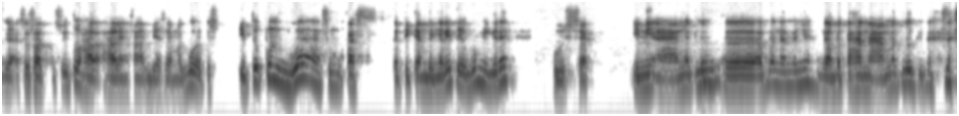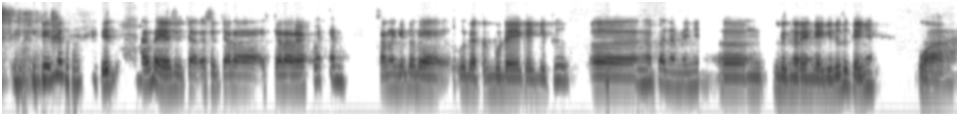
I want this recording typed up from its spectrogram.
nggak sesuatu itu hal hal yang sangat biasa sama gue terus itu pun gue langsung pas ketika denger itu ya gue mikirnya buset ini amat lu eh, apa namanya nggak bertahan amat lu gitu. Ini kan it- apa ya secara secara secara refleks kan karena kita udah udah terbudaya kayak gitu eh, apa namanya eh, denger yang kayak gitu tuh kayaknya wah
